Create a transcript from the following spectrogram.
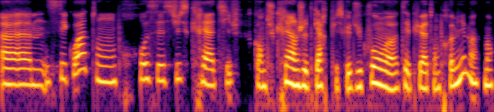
c'est quoi ton processus créatif quand tu crées un jeu de cartes, puisque du coup, tu n'es plus à ton premier maintenant?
